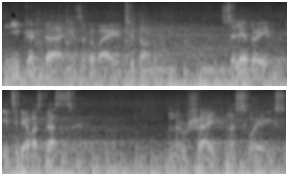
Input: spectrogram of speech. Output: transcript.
Никогда не забывай эти догмы. Следуй им, и тебе воздастся. Нарушай на свой риск.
